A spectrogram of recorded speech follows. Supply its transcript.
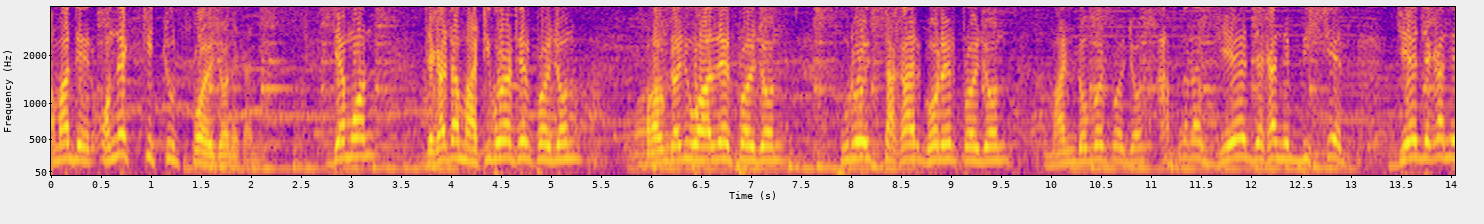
আমাদের অনেক কিছুর প্রয়োজন এখানে। যেমন জায়গাটা মাটি ভরাটের প্রয়োজন বাউন্ডারি ওয়ালের প্রয়োজন পুরোহিত টাকার ঘরের প্রয়োজন মান্ডবের প্রয়োজন। আপনারা যে যেখানে বিশ্বের, যে যেখানে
